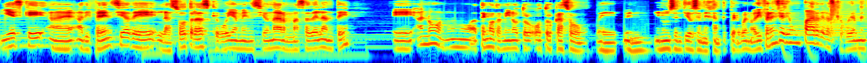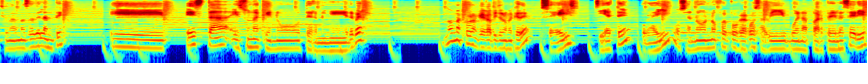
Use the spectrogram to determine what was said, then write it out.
y es que a, diferencia de las otras que voy a mencionar más adelante, eh, ah, no, no, no, tengo también otro, otro caso eh, en, un sentido semejante. Pero bueno, a diferencia de un par de las que voy a mencionar más adelante, eh, esta es una que no terminé de ver. No me acuerdo en qué capítulo me quedé, 6, 7, por ahí. O sea, no, no fue poca cosa, vi buena parte de la serie.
